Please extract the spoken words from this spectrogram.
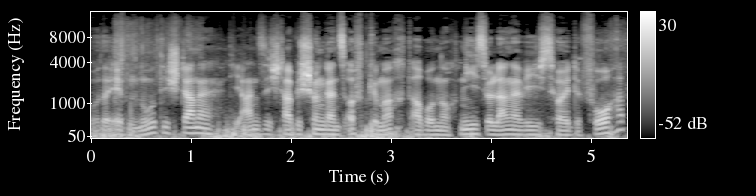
oder eben nur die Sterne. Die Ansicht habe ich schon ganz oft gemacht, aber noch nie so lange, wie ich es heute vorhabe.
